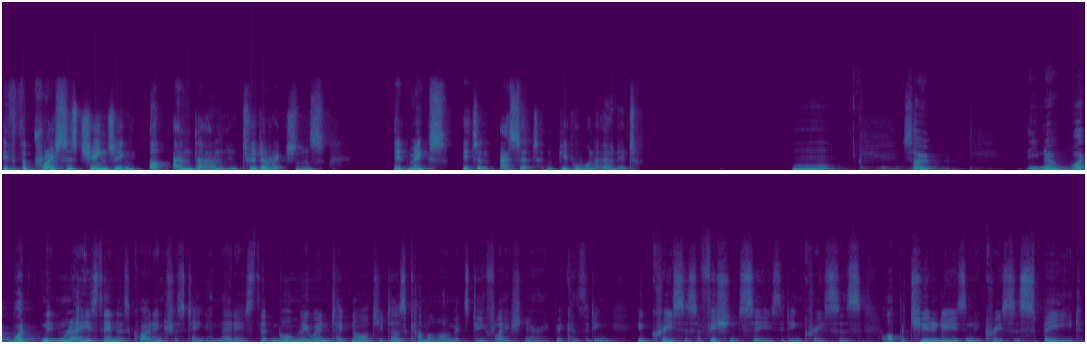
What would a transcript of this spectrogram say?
If the price is changing up and down in two directions, it makes it an asset and people want to own it. Mm. So, you know, what, what Nitin raised then is quite interesting, and that is that normally when technology does come along, it's deflationary because it in, increases efficiencies, it increases opportunities, and increases speed.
